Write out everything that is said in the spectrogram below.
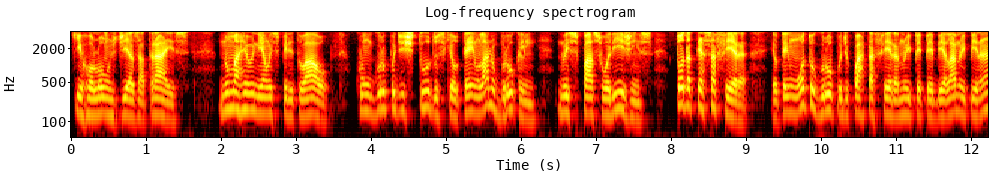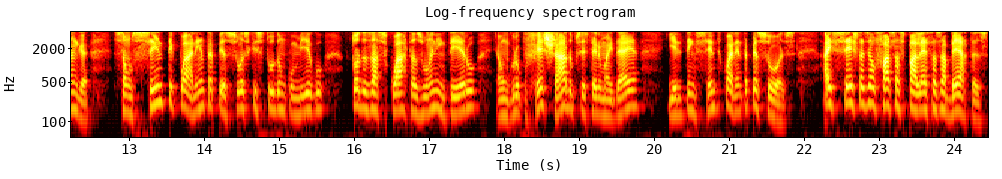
que rolou uns dias atrás numa reunião espiritual com um grupo de estudos que eu tenho lá no Brooklyn, no Espaço Origens, toda terça-feira. Eu tenho um outro grupo de quarta-feira no IPPB lá no Ipiranga. São 140 pessoas que estudam comigo todas as quartas o ano inteiro. É um grupo fechado, para vocês terem uma ideia, e ele tem 140 pessoas. Às sextas eu faço as palestras abertas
